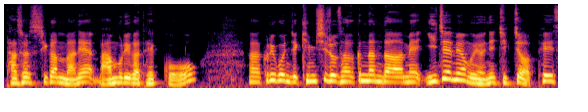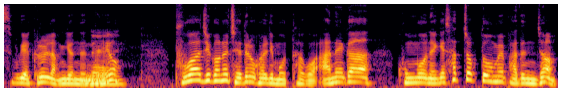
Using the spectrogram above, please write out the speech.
다섯 음. 시간 만에 마무리가 됐고 아, 그리고 이제 김 씨 조사가 끝난 다음에 이재명 의원이 직접 페이스북에 글을 남겼는데요. 네. 부하 직원을 제대로 관리 못하고 아내가 공무원에게 사적 도움을 받은 점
